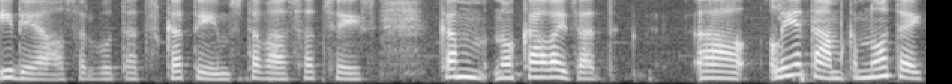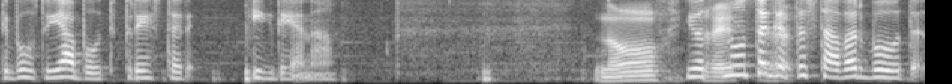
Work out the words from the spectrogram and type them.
ideāls, varbūt tāds skatījums tavās acīs, kam, no kā vajadzētu uh, lietām, kam noteikti būtu jābūt priesteri ikdienā? Nu, jo priesteri... nu, tagad tas tā varbūt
